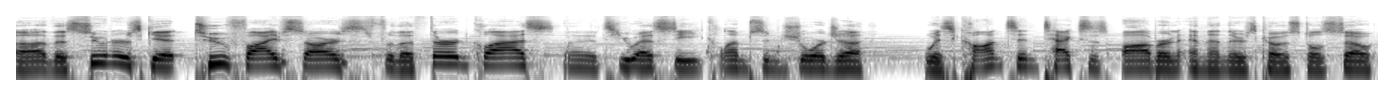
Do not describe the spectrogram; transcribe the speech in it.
Uh, the Sooners get two five stars for the third class. And it's USC, Clemson, Georgia, Wisconsin, Texas, Auburn, and then there's Coastal. So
